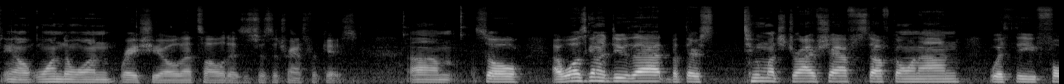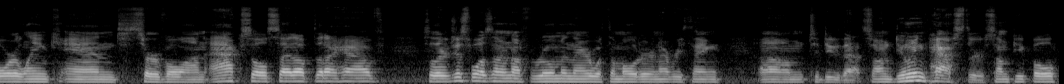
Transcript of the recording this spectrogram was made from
you know one to one ratio. That's all it is. It's just a transfer case. Um, so I was gonna do that, but there's too much drive shaft stuff going on with the four link and servo on axle setup that I have. So there just wasn't enough room in there with the motor and everything um, to do that. So I'm doing pass through. Some people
